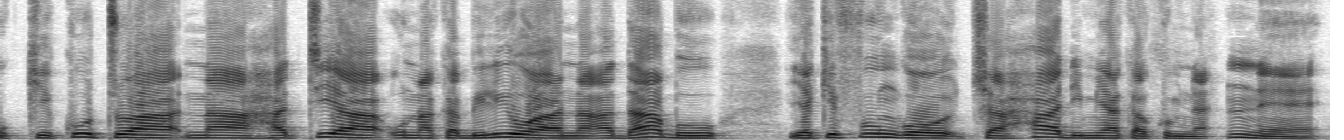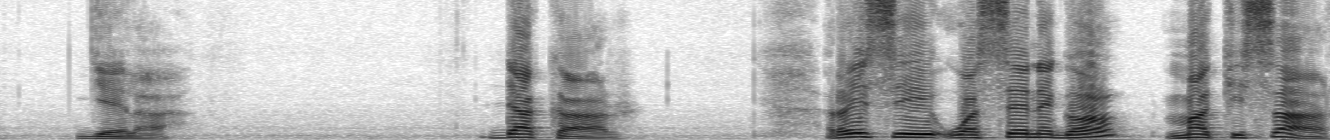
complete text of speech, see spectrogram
ukikutwa na hatia unakabiliwa na adhabu ya kifungo cha hadi miaka 14 jela. Dakar rais wa Senegal Macky Sall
